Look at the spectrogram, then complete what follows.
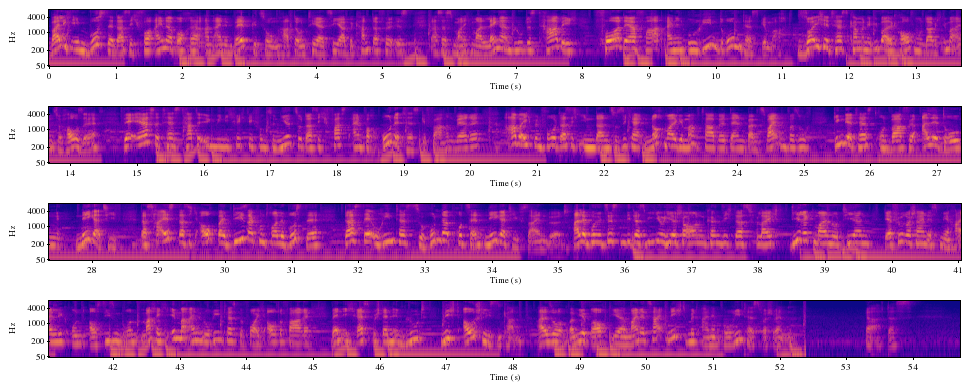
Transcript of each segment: Weil ich eben wusste, dass ich vor einer Woche an einem Vape gezogen hatte und THC ja bekannt dafür ist, dass es manchmal länger im Blut ist, habe ich vor der Fahrt einen Urin-Drogentest gemacht. Solche Tests kann man ja überall kaufen und da habe ich immer einen zu Hause. Der erste Test hatte irgendwie nicht richtig funktioniert, sodass ich fast einfach ohne Test gefahren wäre. Aber ich bin froh, dass ich ihn dann zur Sicherheit nochmal gemacht habe, denn beim zweiten Versuch ging der Test und war für alle Drogen negativ. Das heißt, dass ich auch bei dieser Kontrolle wusste, dass der Urintest zu 100% negativ sein wird. Alle Polizisten, die das Video hier schauen, können sich das vielleicht direkt mal notieren. Der Führerschein ist mir heilig und aus diesem Grund mache ich immer einen Urintest, bevor ich Auto fahre, wenn ich Restbestände im Blut nicht ausschließen kann. Also bei mir braucht ihr meine Zeit nicht mit einem Urintest verschwenden. Ja, das,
